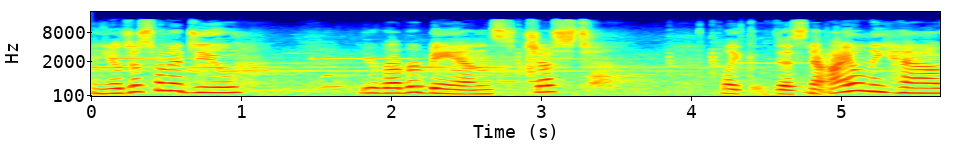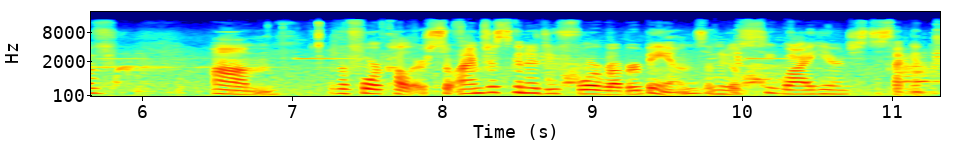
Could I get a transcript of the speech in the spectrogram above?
And you'll just want to do your rubber bands just like this. Now, I only have um, the four colors. So I'm just going to do four rubber bands, and you'll see why here in just a second.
